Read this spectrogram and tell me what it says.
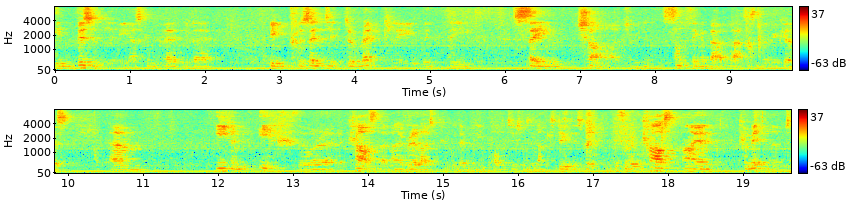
invisibly as compared with their being presented directly with the same charge. I mean, something about that, isn't there? Because um, even if there were a, a cast, and I realise people don't believe politicians enough to do this, but if there were a cast iron commitment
